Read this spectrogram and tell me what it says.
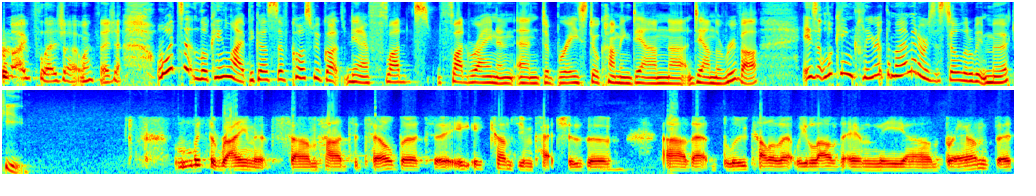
my pleasure, my pleasure. What's it looking like? Because of course we've got you know floods, flood rain, and, and debris still coming down uh, down the river. Is it looking clear at the moment, or is it still a little bit murky? With the rain, it's um, hard to tell, but uh, it, it, comes in patches of uh, that blue colour that we love and the um, brown. But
